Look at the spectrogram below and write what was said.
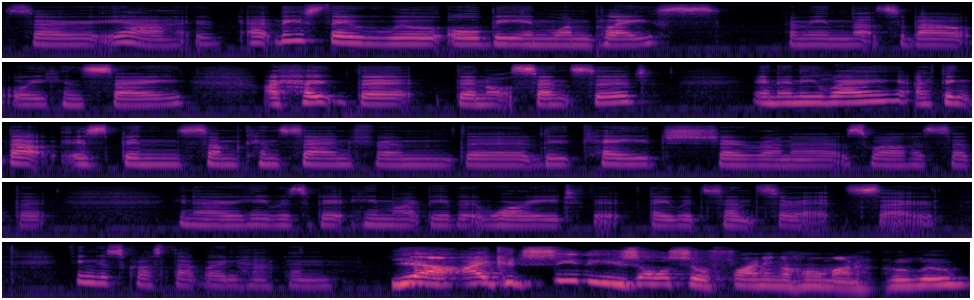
So yeah, at least they will all be in one place. I mean, that's about all you can say. I hope that they're not censored in any way. I think that has been some concern from the Luke Cage showrunner as well. Has said that, you know, he was a bit, he might be a bit worried that they would censor it. So, fingers crossed that won't happen. Yeah, I could see these also finding a home on Hulu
